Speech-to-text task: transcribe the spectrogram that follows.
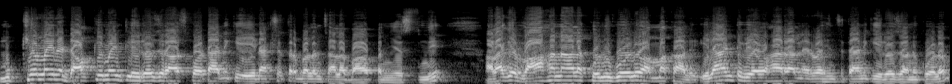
ముఖ్యమైన డాక్యుమెంట్లు ఈరోజు రాసుకోవటానికి ఈ నక్షత్ర బలం చాలా బాగా పనిచేస్తుంది. అలాగే వాహనాల కొనుగోలు అమ్మకాలు ఇలాంటి వ్యవహారాలు నిర్వహించడానికి ఈరోజు అనుకూలం.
